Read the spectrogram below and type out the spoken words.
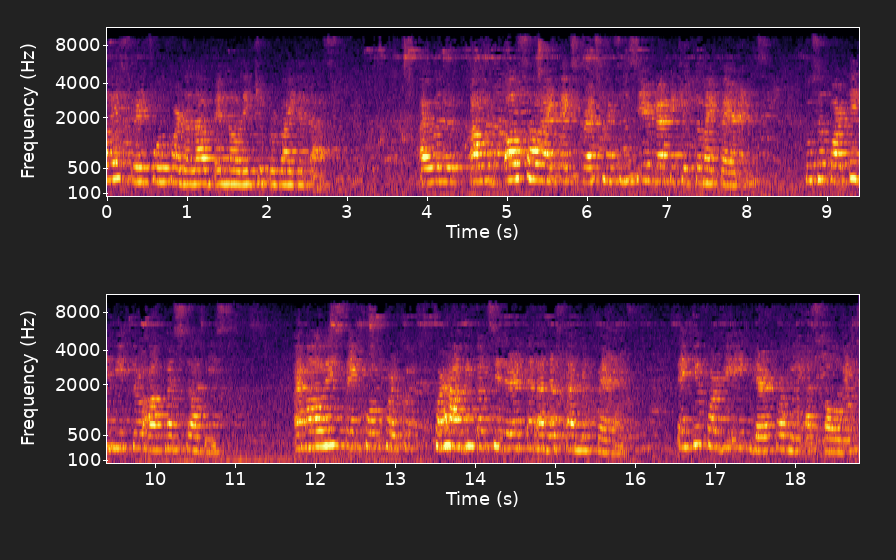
Always grateful for the love and knowledge you provided us. I would, I would also like to express my sincere gratitude to my parents, who supported me throughout my studies. I'm always thankful for, for having considerate and understanding parents. Thank you for being there for me as always,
